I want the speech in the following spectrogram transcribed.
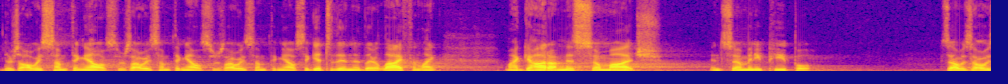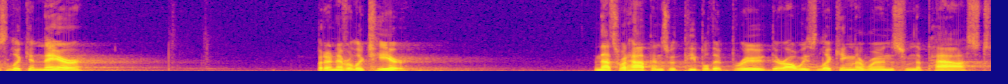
There's always something else. There's always something else. There's always something else. They get to the end of their life and, like, my God, I miss so much and so many people. Because I was always looking there, but I never looked here. And that's what happens with people that brood. They're always licking their wounds from the past.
